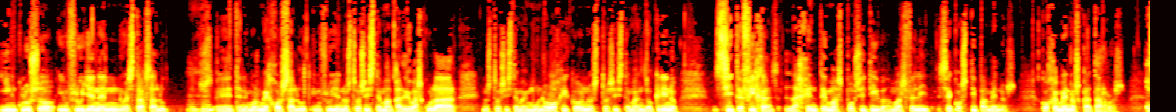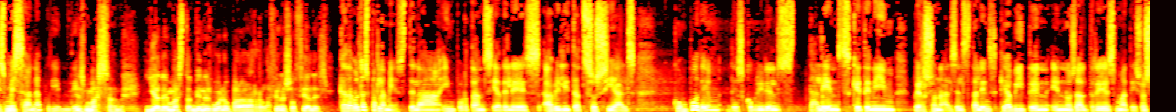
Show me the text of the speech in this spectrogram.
Incluso influyen en nuestra salud. Eh, tenemos mejor salud, influye en nuestro sistema cardiovascular, nuestro sistema inmunológico, nuestro sistema endocrino. Si te fijas, la gente más positiva, más feliz, se constipa menos, coge menos catarros, És més sana, podríem dir? es más sana. Y además también es bueno para las relaciones sociales. Cada volta es parla més de la importància de les habilitats socials. Com podem descobrir els talents que tenim personals, els talents que habiten en nosaltres mateixos?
